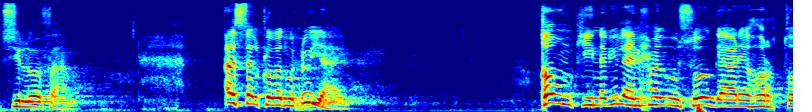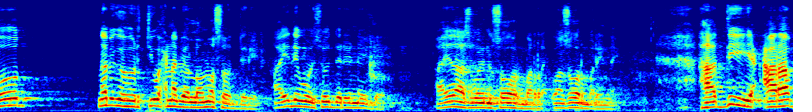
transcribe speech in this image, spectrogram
si loo fahmo. Asal koobaad wuxuu yahay qowmkii nabiyullaahi maxamed uu soo gaadhay hortood nabiga hortii wax nabiga looma soo dirin. Aayadii waan soo dirinay dheh aayadahaas waynu soo hormarnay waan soo hormarinay haddii carab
